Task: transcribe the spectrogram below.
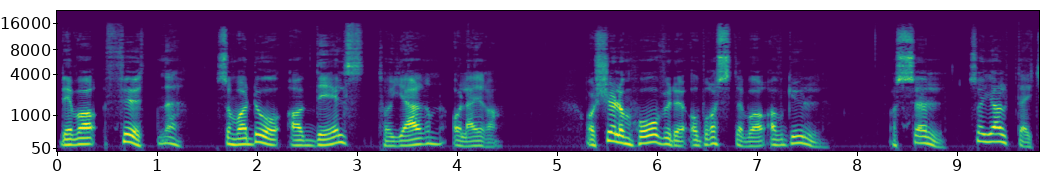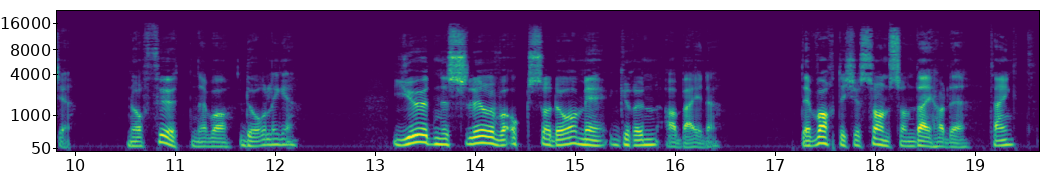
Det var føttene som var da av dels av jern og leire. Og sjøl om hovudet og brøstet var av gull og sølv, så hjalp det ikkje når føttene var dårlige. Jødene slurva også da med grunnarbeidet. Det vart ikkje sånn som dei hadde tenkt.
